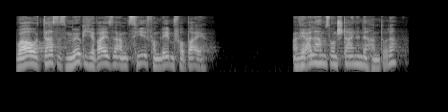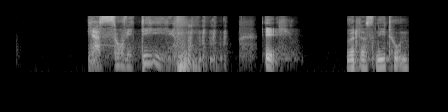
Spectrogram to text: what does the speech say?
wow, das ist möglicherweise am Ziel vom Leben vorbei. Und wir alle haben so einen Stein in der Hand, oder? Ja, so wie die. Ich würde das nie tun.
